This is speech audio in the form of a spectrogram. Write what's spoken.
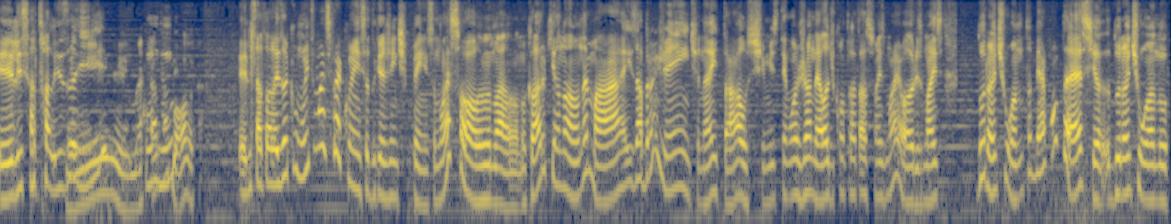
ele se atualiza Sim, aí o mercado da bola, cara ele se atualiza com muito mais frequência do que a gente pensa. Não é só ano a ano. Claro que ano a ano é mais abrangente, né? E tal. Os times têm uma janela de contratações maiores, mas durante o ano também acontece. Durante o ano,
